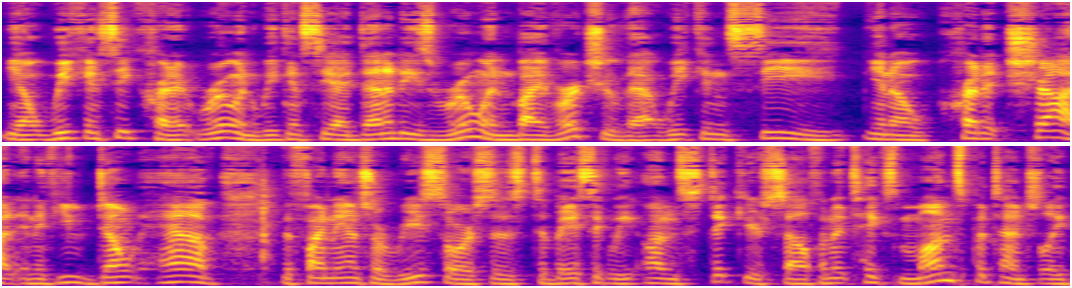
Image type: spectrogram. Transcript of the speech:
You know, we can see credit ruined. We can see identities ruined by virtue of that. We can see, you know, credit shot. And if you don't have the financial resources to basically unstick yourself, and it takes months potentially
